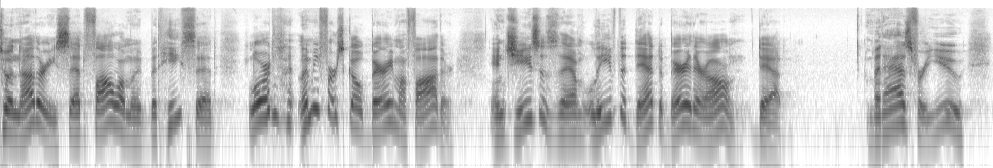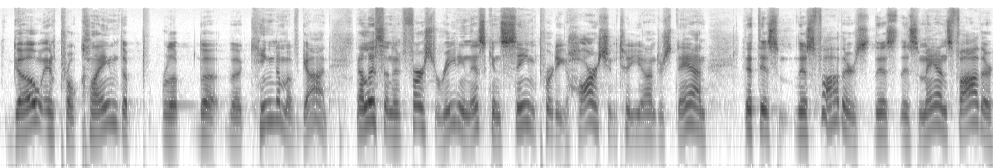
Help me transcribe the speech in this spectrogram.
To another, he said, Follow me. But he said, Lord, let me first go bury my father. And Jesus them, Leave the dead to bury their own dead. But as for you, go and proclaim the, the, the kingdom of God. Now, listen, in first reading, this can seem pretty harsh until you understand that this, this father's, this, this man's father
